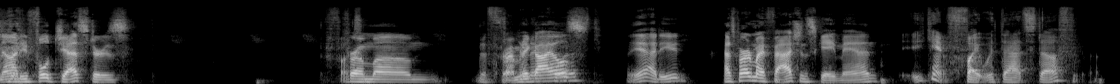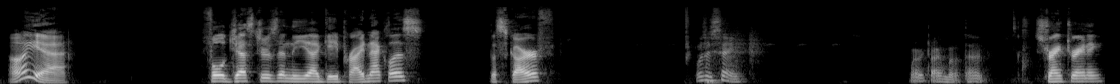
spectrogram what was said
no dude full jesters from um the Fremennik Isles? yeah dude that's part of my fashion scape man You can't fight with that stuff. oh yeah full jesters and the uh, gay pride necklace the scarf What was I saying? Why are we talking about that? strength training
